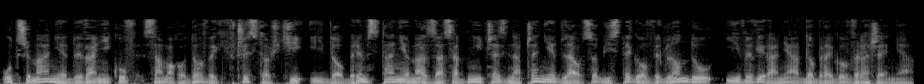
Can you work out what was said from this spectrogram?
Utrzymanie dywaników samochodowych w czystości i dobrym stanie ma zasadnicze znaczenie dla osobistego wyglądu i wywierania dobrego wrażenia.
